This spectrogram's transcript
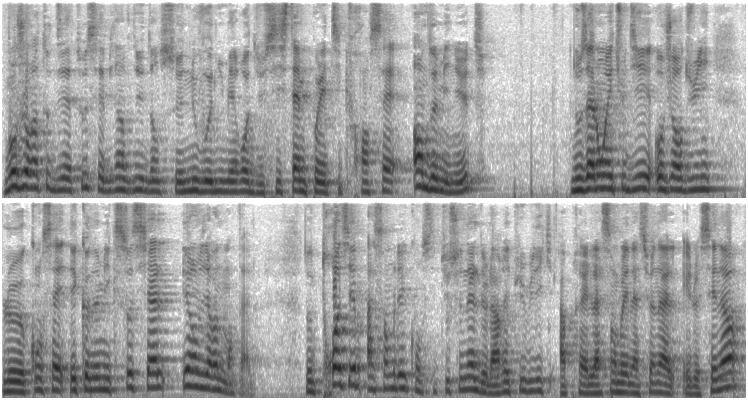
Bonjour à toutes et à tous et bienvenue dans ce nouveau numéro du système politique français en deux minutes. Nous allons étudier aujourd'hui le Conseil économique, social et environnemental. Donc troisième assemblée constitutionnelle de la République après l'Assemblée nationale et le Sénat,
